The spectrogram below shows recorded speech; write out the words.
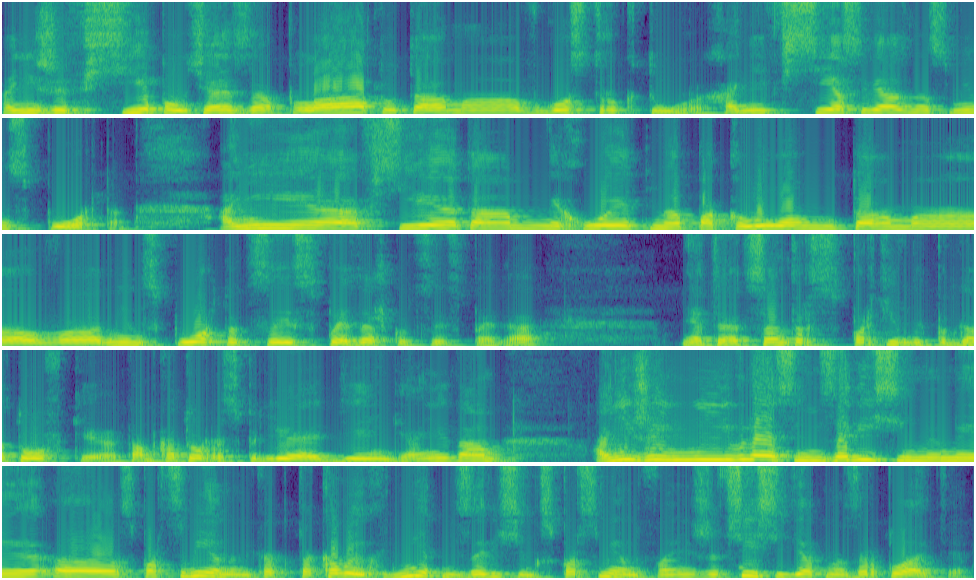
они же все получают зарплату там а, в госструктурах, они все связаны с Минспортом, они все там ходят на поклон там а, в Минспорта ЦСП, знаешь, что ЦСП, да? Это Центр спортивной подготовки, там, который распределяет деньги, они там они же не являются независимыми э, спортсменами как таковых. Нет независимых спортсменов, они же все сидят на зарплате.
